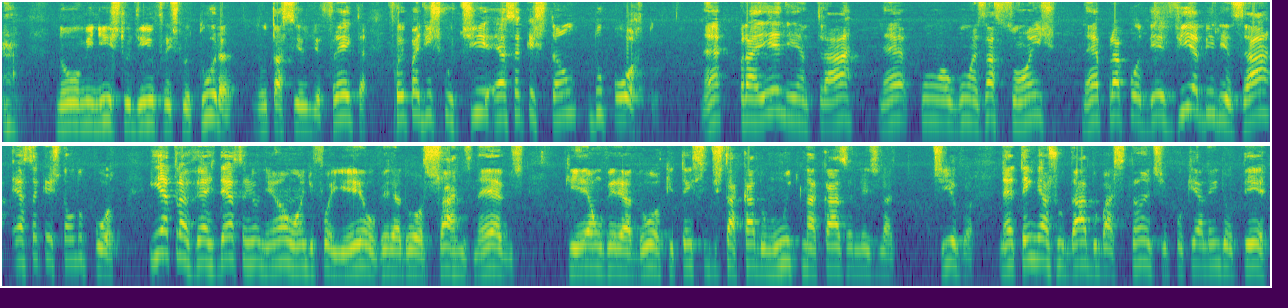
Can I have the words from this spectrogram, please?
no ministro de Infraestrutura, no Tarcísio de Freitas, foi para discutir essa questão do porto né, para ele entrar né, com algumas ações né, para poder viabilizar essa questão do porto. E através dessa reunião, onde foi eu, o vereador Charles Neves, que é um vereador que tem se destacado muito na Casa Legislativa, né, tem me ajudado bastante, porque além de eu ter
